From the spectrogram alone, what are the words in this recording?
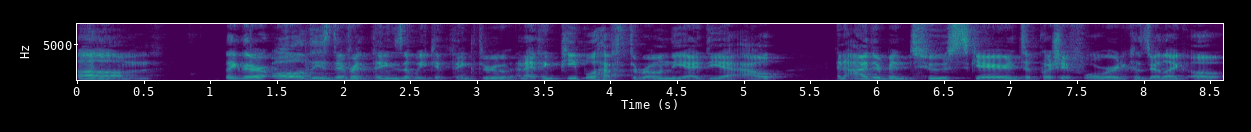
Um, like there are all of these different things that we could think through, and I think people have thrown the idea out and either been too scared to push it forward because they're like, oh,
